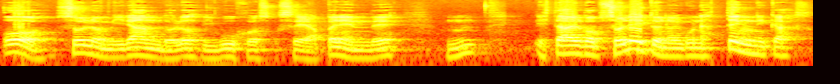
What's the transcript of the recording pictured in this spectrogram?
o solo mirando los dibujos se aprende, está algo obsoleto en algunas técnicas,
